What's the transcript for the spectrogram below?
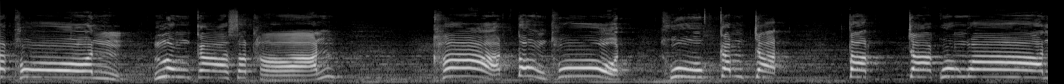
นคร ลงกาสถาน ข้าต้องโทษ ถูกกำจัด ตัดจากวงวาน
